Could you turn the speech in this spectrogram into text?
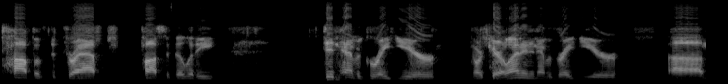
top of the draft possibility. Didn't have a great year. North Carolina didn't have a great year. Um,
